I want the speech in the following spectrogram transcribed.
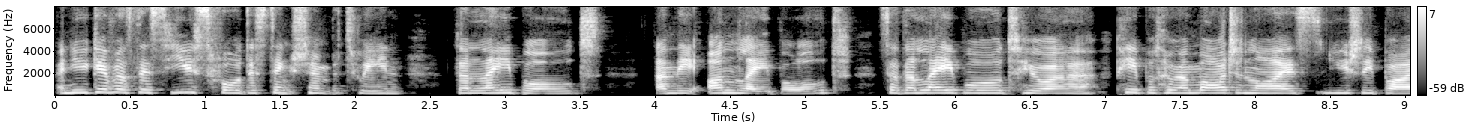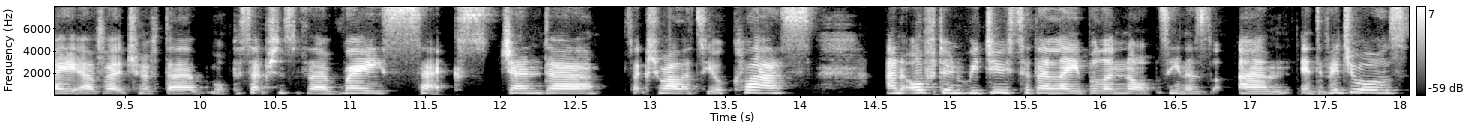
And you give us this useful distinction between the labeled and the unlabeled. So the labeled who are people who are marginalized usually by a virtue of their or perceptions of their race, sex, gender, sexuality, or class and often reduced to their label and not seen as um, individuals.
